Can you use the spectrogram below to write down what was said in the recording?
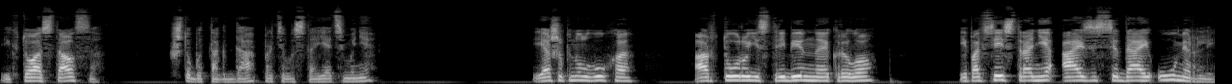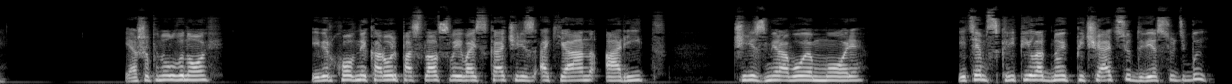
И кто остался, чтобы тогда противостоять мне? Я шепнул в ухо, Артуру ястребинное крыло, и по всей стране Айзис Седай умерли. Я шепнул вновь, и верховный король послал свои войска через океан Арит, через мировое море, и тем скрепил одной печатью две судьбы.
